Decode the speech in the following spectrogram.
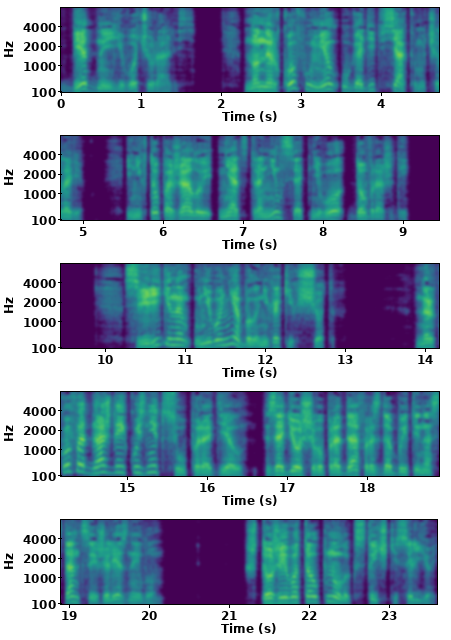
бедные его чурались. Но Нырков умел угодить всякому человеку, и никто, пожалуй, не отстранился от него до вражды. С Веригиным у него не было никаких счетов. Нарков однажды и кузнецу породел, задешево продав раздобытый на станции железный лом. Что же его толкнуло к стычке с Ильей?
